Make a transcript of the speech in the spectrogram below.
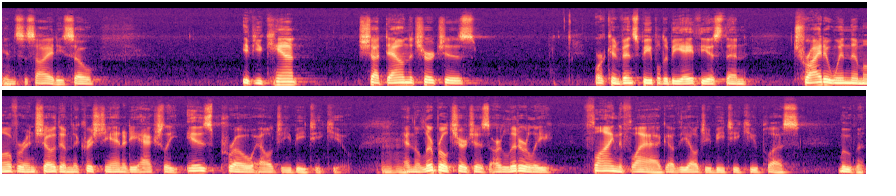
in society. So if you can't shut down the churches or convince people to be atheists, then try to win them over and show them that Christianity actually is pro LGBTQ. Mhm. And the liberal churches are literally flying the flag of the LGBTQ plus movement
